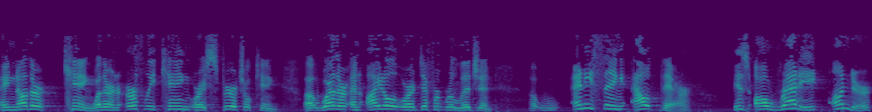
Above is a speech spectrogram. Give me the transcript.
another king, whether an earthly king or a spiritual king, uh, whether an idol or a different religion, uh, anything out there is already under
